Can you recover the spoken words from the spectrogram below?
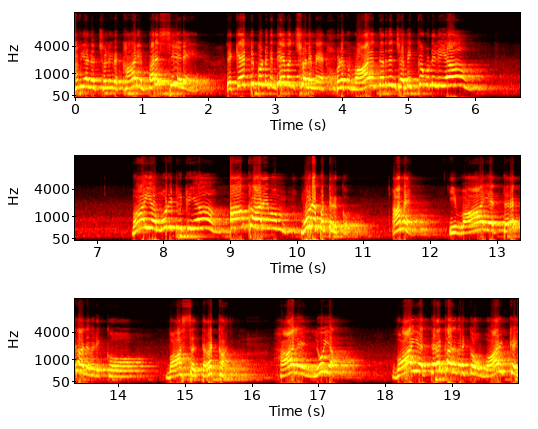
ஆவியான சொல்லுகிற காரியம் பரிசீலனை இதை கேட்டுக்கொண்டு தேவன் சொன்னமே உனக்கு வாயை திறந்து ஜபிக்க முடியலையா? வாயை மூடிட்டு இருக்கியா ஆ காரியமும் மூடப்பட்டிருக்கும். ஆமே நீ வாயை திறக்காத வரைக்கும் வாசல் திறக்காது. ஹாலே லூயா வாயை திறக்காத வரைக்கும் வாழ்க்கை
